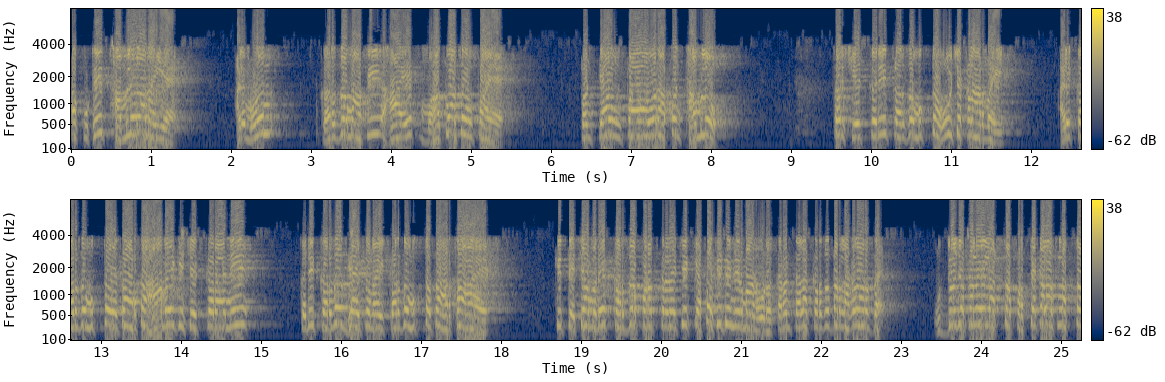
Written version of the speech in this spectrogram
हा कुठेही थांबलेला नाहीये. आणि म्हणून कर्जमाफी हा एक महत्त्वाचा उपाय आहे. पण त्या उपायावर आपण थांबलो तर शेतकरी कर्जमुक्त होऊ शकणार नाही. आणि कर्जमुक्त याचा अर्थ हा नाही की शेतकऱ्यांनी कधी कर्जच घ्यायचं नाही. कर्जमुक्तचा अर्थ हा आहे की त्याच्यामध्ये कर्ज परत करण्याची कॅपॅसिटी निर्माण होणं. कारण त्याला कर्ज तर लागणारच आहे. उद्योजकालाही लागतं प्रत्येकालाच लागतं.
